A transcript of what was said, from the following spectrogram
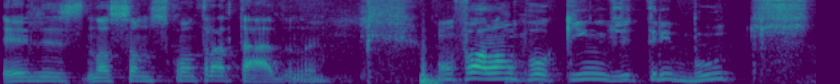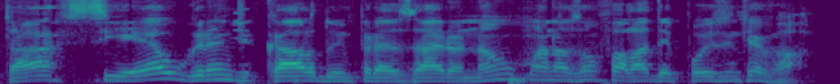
eles, nós somos contratados, né? Vamos falar um pouquinho de tributos, tá? Se é o grande calo do empresário ou não, mas nós vamos falar depois do intervalo.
